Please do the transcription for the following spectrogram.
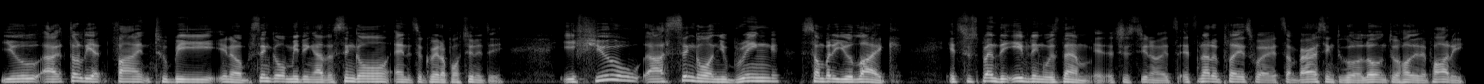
you are totally fine to be you know single, meeting other single, and it's a great opportunity. If you are single and you bring somebody you like, it's to spend the evening with them. It's just you know it's it's not a place where it's embarrassing to go alone to a holiday party.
